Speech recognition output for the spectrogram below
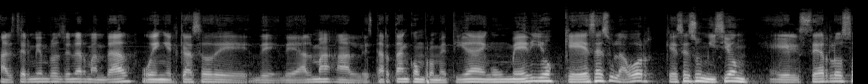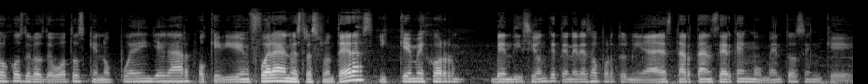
al ser miembros de una hermandad o en el caso de, de, Alma al estar tan comprometida en un medio, que esa es su labor, que esa es su misión, el ser los ojos de los devotos que no pueden llegar o que viven fuera de nuestras fronteras y qué mejor bendición que tener esa oportunidad de estar tan cerca en momentos en que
